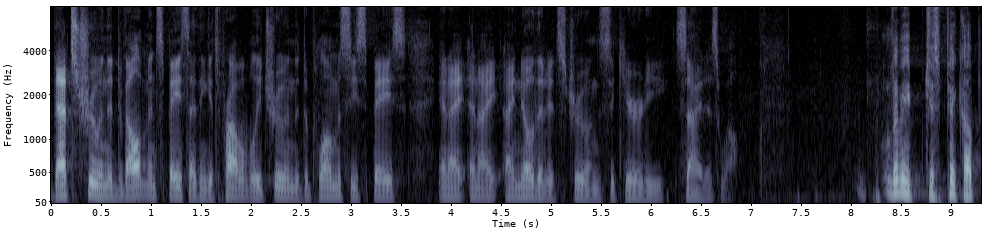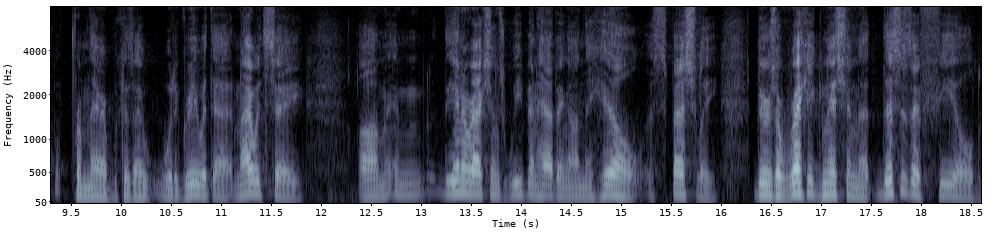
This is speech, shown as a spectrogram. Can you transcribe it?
that's true in the development space. I think it's probably true in the diplomacy space. And, I, and I, I know that it's true on the security side as well. let me just pick up from there because I would agree with that. And I would say, um, in the interactions we've been having on the Hill especially, there's a recognition that this is a field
